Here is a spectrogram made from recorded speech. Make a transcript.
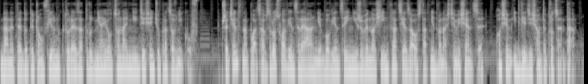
Dane te dotyczą firm, które zatrudniają co najmniej 10 pracowników. Przeciętna płaca wzrosła więc realnie, bo więcej niż wynosi inflacja za ostatnie 12 miesięcy 8,2%.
